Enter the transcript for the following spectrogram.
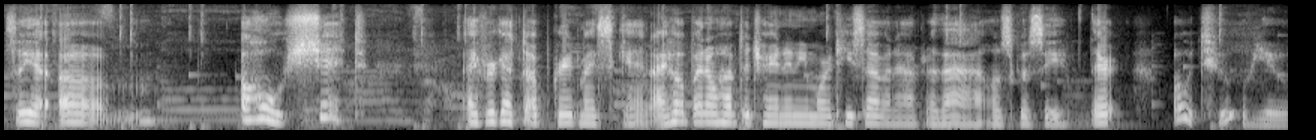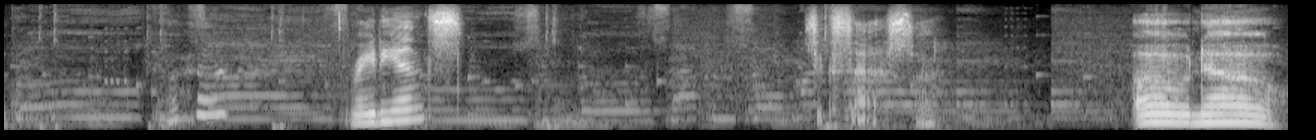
So yeah, um... Oh, shit! I forgot to upgrade my skin. I hope I don't have to train any more T7 after that. Let's go see. There... Oh, two of you. Okay. Radiance? Success. Oh, no!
